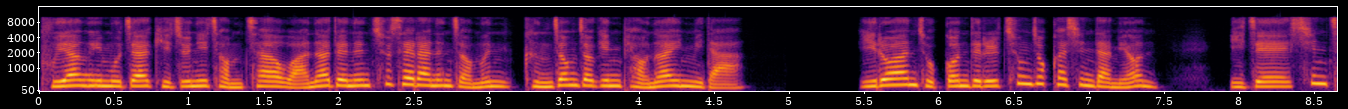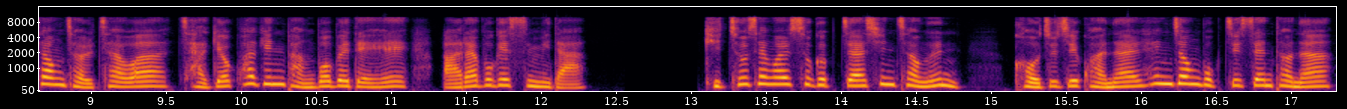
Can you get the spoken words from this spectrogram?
부양 의무자 기준이 점차 완화되는 추세라는 점은 긍정적인 변화입니다. 이러한 조건들을 충족하신다면 이제 신청 절차와 자격 확인 방법에 대해 알아보겠습니다. 기초생활수급자 신청은 거주지 관할 행정복지센터나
